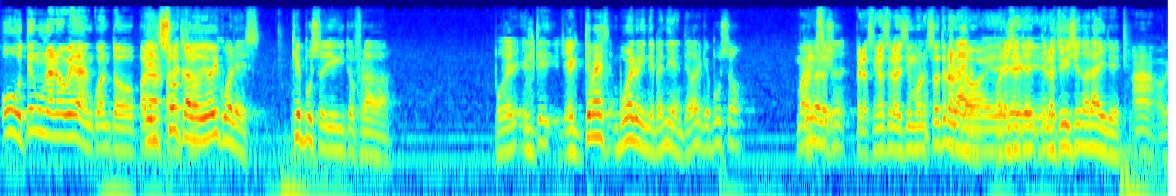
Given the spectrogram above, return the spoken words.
Uh, tengo una novedad en cuanto. Para, ¿El para zócalo eso. de hoy cuál es? ¿Qué puso Dieguito Fraga? Porque el, te- el tema es vuelve independiente. A ver qué puso. Bueno, sí, los- pero si no se lo decimos nosotros, Claro, no. por eh, eso te, eh, te lo estoy diciendo al aire. Ah, ok.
